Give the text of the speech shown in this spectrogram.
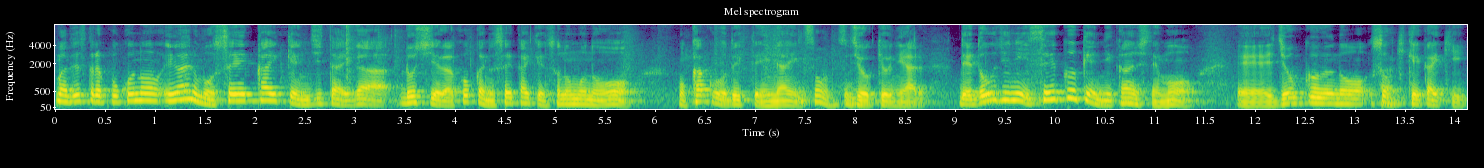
まあ、ですからここのいわゆるもう制海権自体がロシアが国家の制海権そのものをもう確保できていない状況にある。で同時に制空権に関しても、えー、上空の早期警戒機、はい、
